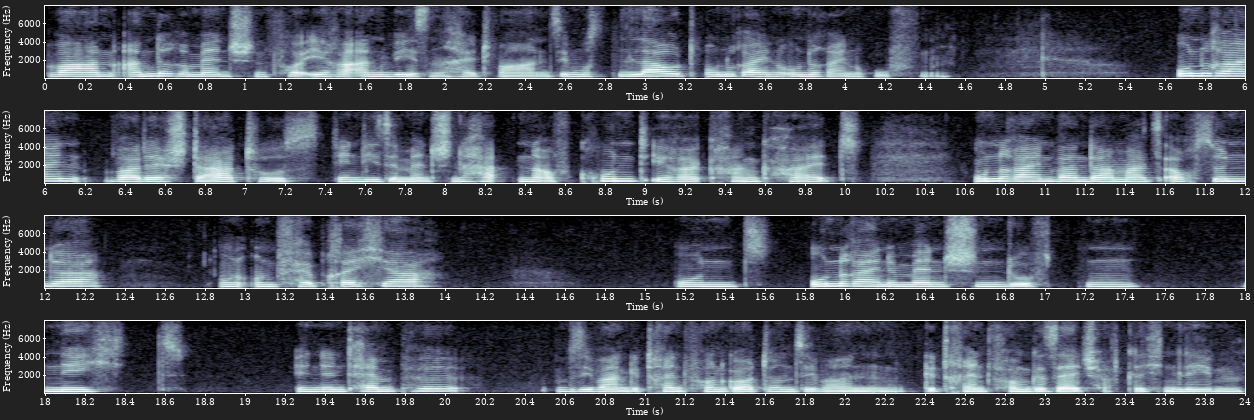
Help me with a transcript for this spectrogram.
waren andere Menschen vor ihrer Anwesenheit waren. Sie mussten laut unrein, unrein rufen. Unrein war der Status, den diese Menschen hatten aufgrund ihrer Krankheit. Unrein waren damals auch Sünder und, und Verbrecher. Und unreine Menschen durften nicht in den Tempel. Sie waren getrennt von Gott und sie waren getrennt vom gesellschaftlichen Leben.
